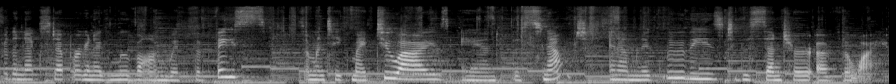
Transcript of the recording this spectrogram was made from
For the next step, we're gonna move on with the face. So I'm gonna take my two eyes and the snout, and I'm gonna glue these to the center of the Y.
